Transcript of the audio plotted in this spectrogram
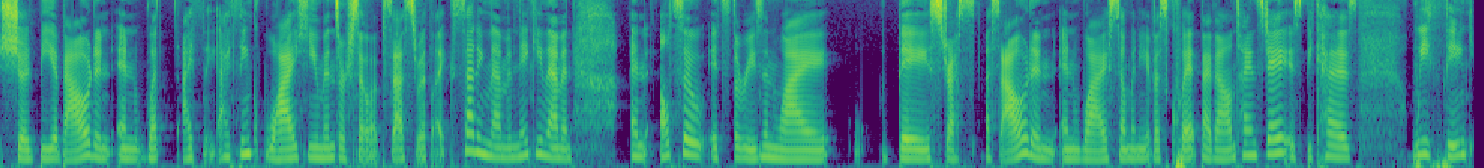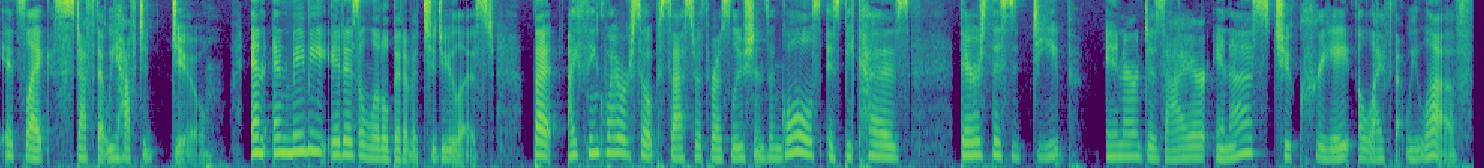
should be about and and what I think I think why humans are so obsessed with like setting them and making them. And and also it's the reason why they stress us out and and why so many of us quit by Valentine's Day is because we think it's like stuff that we have to do. And and maybe it is a little bit of a to-do list. But I think why we're so obsessed with resolutions and goals is because there's this deep inner desire in us to create a life that we love.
